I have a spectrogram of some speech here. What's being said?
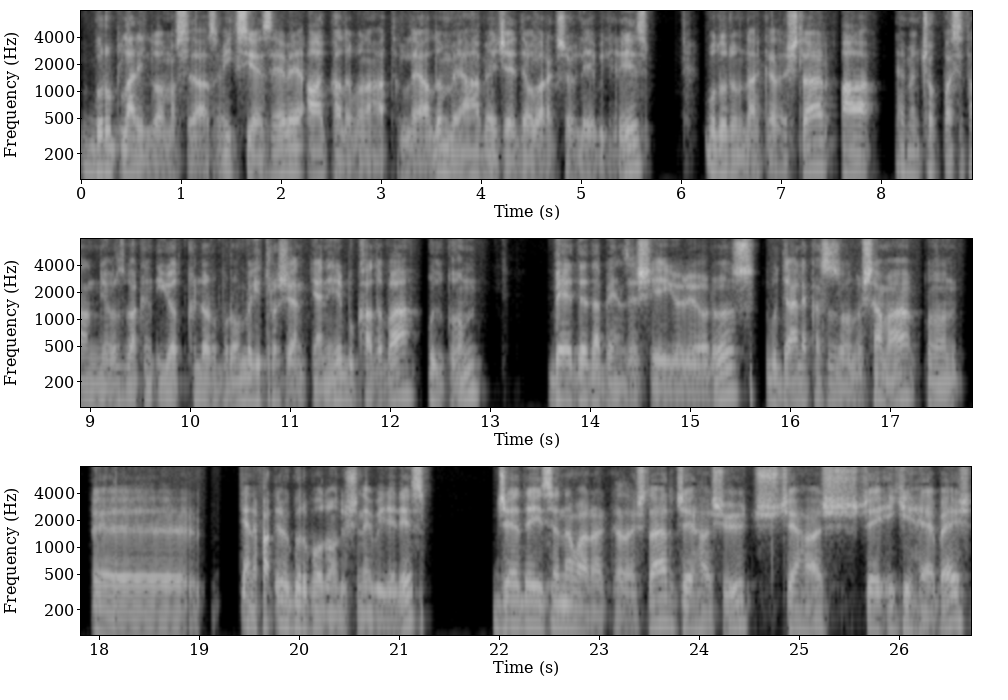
gruplar ile olması lazım. X, Y, Z ve A kalıbını hatırlayalım ve A, B, C, D olarak söyleyebiliriz. Bu durumda arkadaşlar A hemen çok basit anlıyoruz. Bakın iot, klor, brom ve hidrojen yani bu kalıba uygun. B'de de benzer şeyi görüyoruz. Bu da alakasız olmuş ama bunun eee yani farklı bir grup olduğunu düşünebiliriz. C'de ise ne var arkadaşlar? CH3, CH, C2H5.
